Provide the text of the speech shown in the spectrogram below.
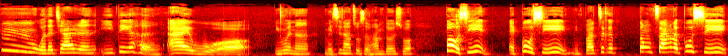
嗯，我的家人一定很爱我，因为呢，每次他做什么，他们都会说不行，哎，不行，你把这个弄脏了，不行，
